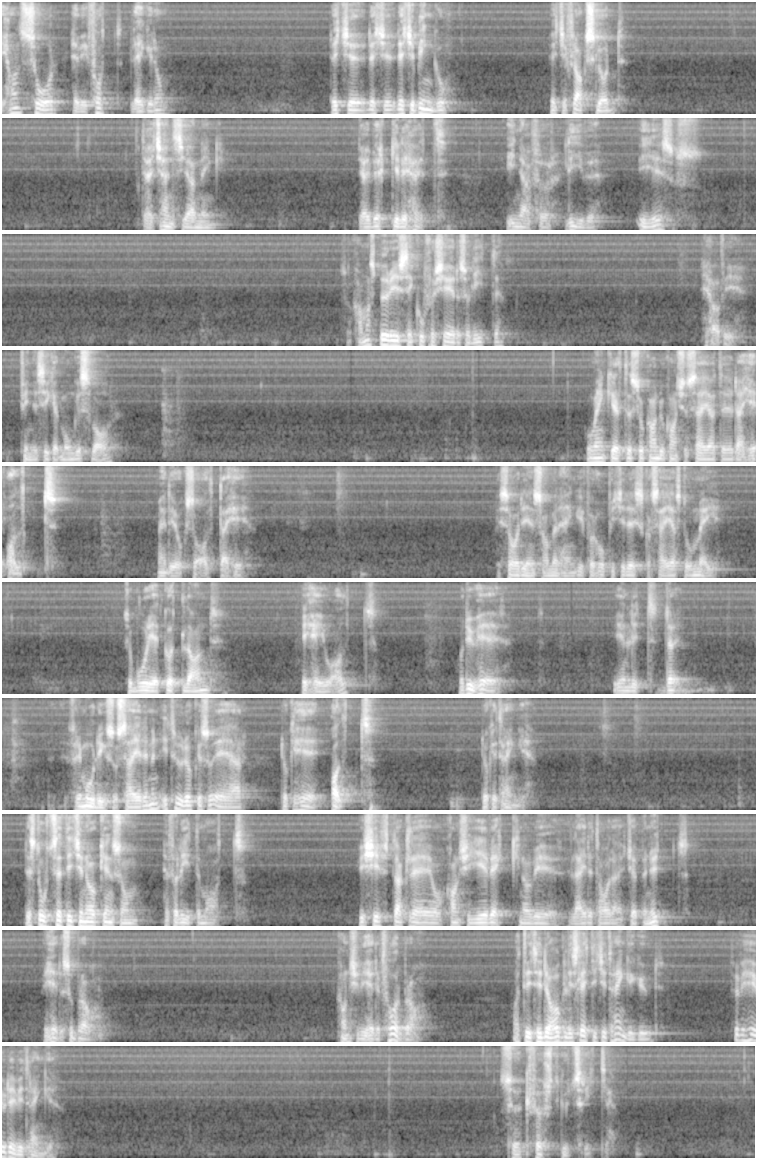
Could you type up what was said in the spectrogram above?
I hans sår har vi fått legedom. Det er ikke, det er ikke, det er ikke bingo. Det er ikke flakslodd. Det er kjensgjerning. Det er virkelighet innenfor livet i Jesus. Så kan man spørre seg hvorfor skjer det så lite. Ja, vi finner sikkert mange svar. Og enkelte så kan du kanskje si at de har alt, men det er også alt de har. Jeg sa det i en sammenheng, jeg får håpe ikke det skal sies om meg. Så bor jeg i et godt land. Jeg har jo alt. Og du har i en litt frimodig som sier det, men jeg tror dere som er her, dere har alt dere trenger. Det er stort sett ikke noen som har for lite mat. Vi skifter klær og kanskje gir vekk når vi leier av dem, kjøper nytt. Vi har det så bra. Kanskje vi har det for bra, at vi til daglig slett ikke trenger Gud. For vi har jo det vi trenger. Søk først Guds rike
